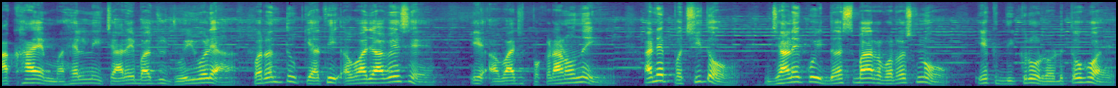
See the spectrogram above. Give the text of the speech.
આખાએ મહેલની ચારે બાજુ જોઈ વળ્યા. પરંતુ ક્યાંથી અવાજ આવે છે? એ અવાજ પકડાણો નહીં. અને પછી તો જાણે કોઈ દસ બાર વર્ષનો એક દીકરો રડતો હોય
